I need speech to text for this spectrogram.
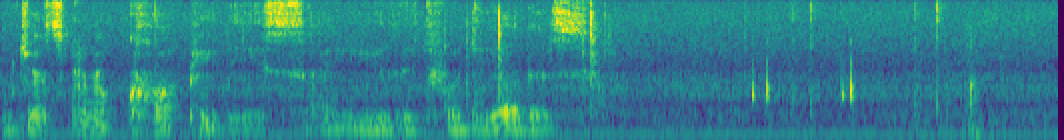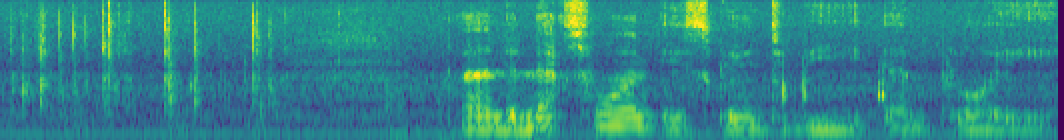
I'm just gonna copy this and use it for the others. And the next one is going to be employee.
